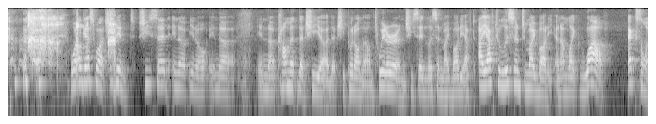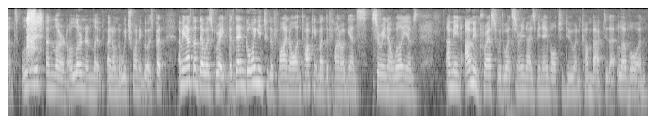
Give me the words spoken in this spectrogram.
well, guess what? She didn't. She said in a you know in a in a comment that she uh, that she put on on Twitter, and she said, "Listen, my body, I have, to, I have to listen to my body." And I'm like, "Wow, excellent! Live and learn, or learn and live." I don't know which one it goes, but I mean, I thought that was great. But then going into the final and talking about the final against Serena Williams, I mean, I'm impressed with what Serena has been able to do and come back to that level and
